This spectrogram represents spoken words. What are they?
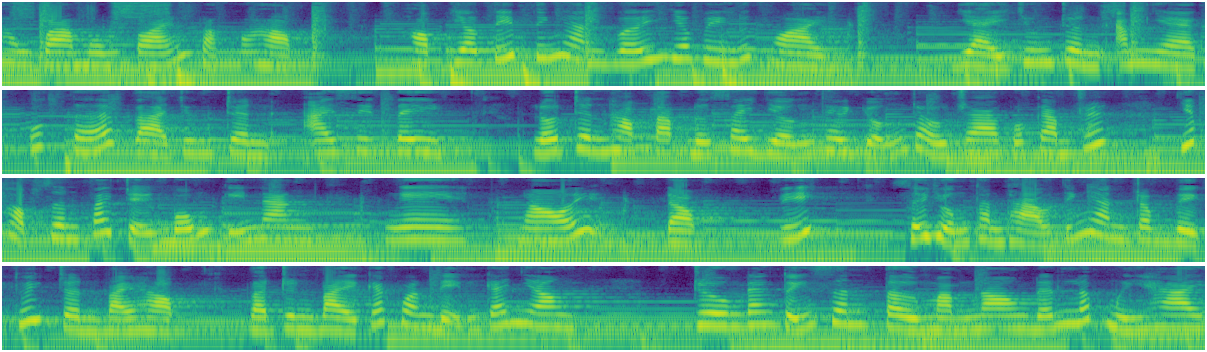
thông qua môn toán và khoa học, học giao tiếp tiếng Anh với giáo viên nước ngoài, dạy chương trình âm nhạc quốc tế và chương trình ICT. Lộ trình học tập được xây dựng theo chuẩn đầu ra của Cambridge, giúp học sinh phát triển 4 kỹ năng nghe, nói, đọc, viết, sử dụng thành thạo tiếng Anh trong việc thuyết trình bài học và trình bày các quan điểm cá nhân. trường đang tuyển sinh từ mầm non đến lớp 12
